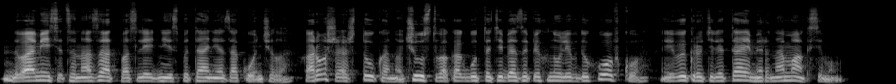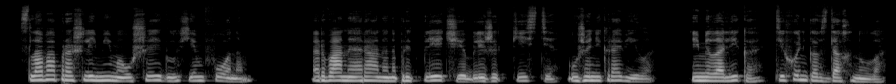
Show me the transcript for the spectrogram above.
Два месяца назад последнее испытание закончила. Хорошая штука, но чувство, как будто тебя запихнули в духовку и выкрутили таймер на максимум. Слова прошли мимо ушей глухим фоном. Рваная рана на предплечье, ближе к кисти, уже не кровила, и Милолика тихонько вздохнула.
